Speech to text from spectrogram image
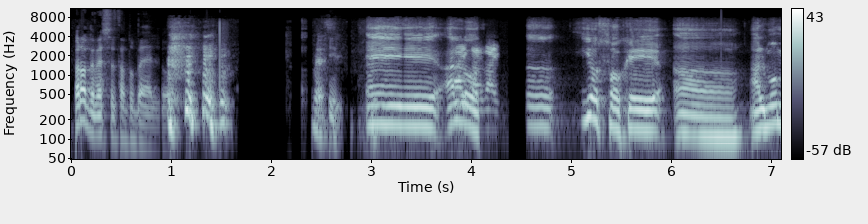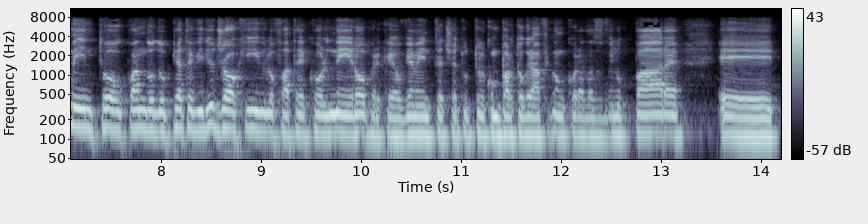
però deve essere stato bello. Beh, sì. E Dai, allora, dai, dai. eh, io so che eh, al momento quando doppiate videogiochi lo fate col nero perché ovviamente c'è tutto il comparto grafico ancora da sviluppare e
